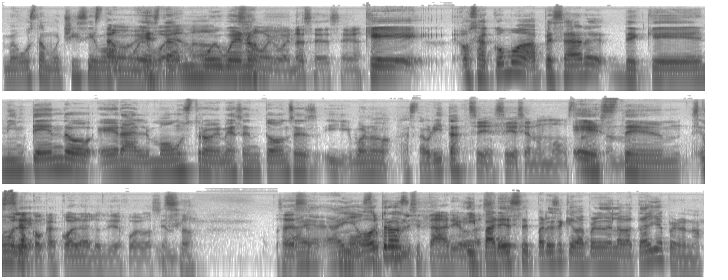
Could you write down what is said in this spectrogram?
me gusta muchísimo. Está muy bueno. muy bueno. Está muy bueno ese de Sega. Que. O sea, como a pesar de que Nintendo era el monstruo en ese entonces, y bueno, hasta ahorita. Sí, sigue siendo un monstruo. Este. Es como se- la Coca-Cola de los videojuegos, siento. Sí. O sea, es Hay- hay un monstruo otros publicitario. Y así. parece, parece que va a perder la batalla, pero no.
